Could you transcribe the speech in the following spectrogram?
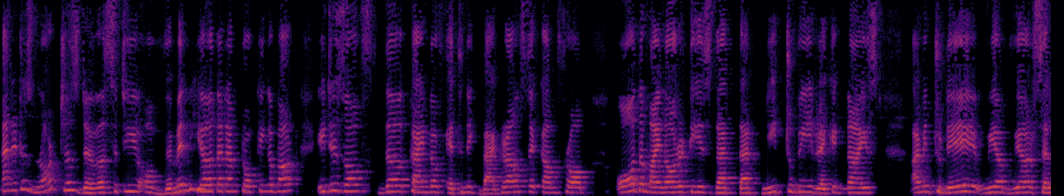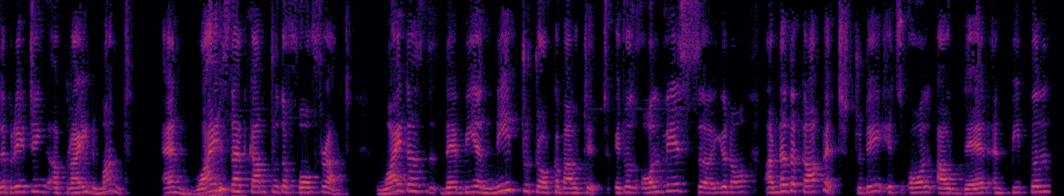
And it is not just diversity of women here that i'm talking about. It is of the kind of ethnic backgrounds they come from or the minorities that that need to be recognized. I mean today we are we are celebrating a pride month. And why is that come to the forefront why does there be a need to talk about it? It was always uh, you know under the carpet. Today it's all out there and people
